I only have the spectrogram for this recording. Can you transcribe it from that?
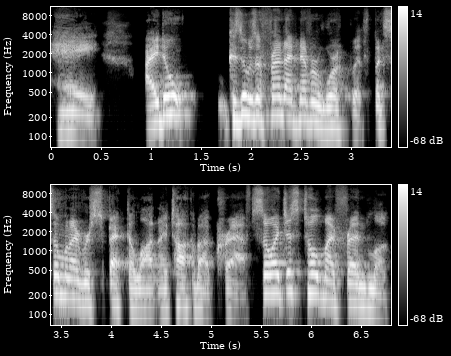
Hey, I don't, because it was a friend I'd never worked with, but someone I respect a lot and I talk about craft. So I just told my friend, Look,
